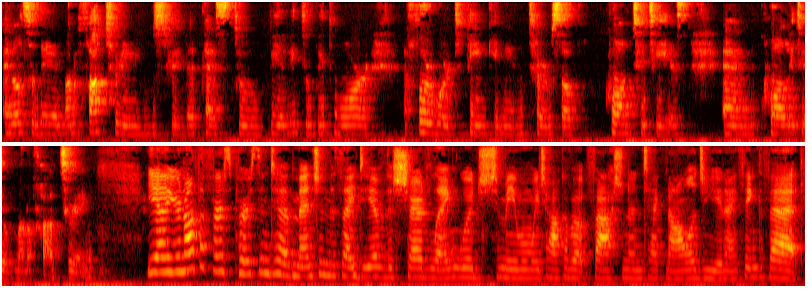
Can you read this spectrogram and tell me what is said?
and also the manufacturing industry that has to be a little bit more forward thinking in terms of quantities and quality of manufacturing yeah, you're not the first person to have mentioned this idea of the shared language to me when we talk about fashion and technology. And I think that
